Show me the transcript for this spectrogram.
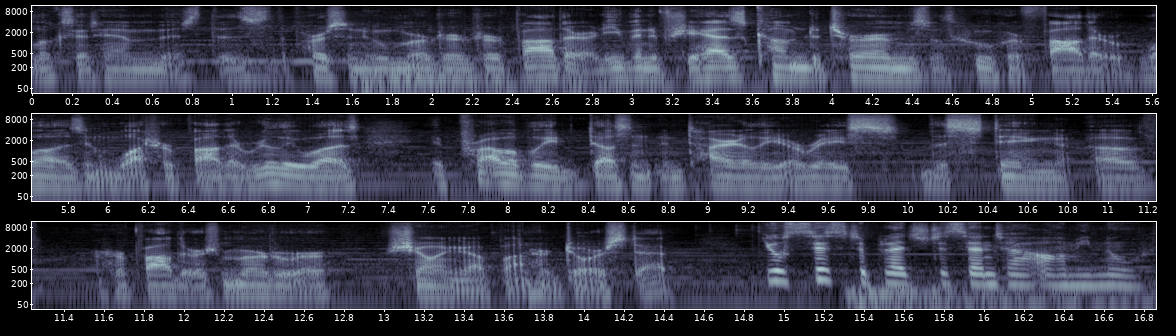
looks at him as this is the person who murdered her father, and even if she has come to terms with who her father was and what her father really was, it probably doesn't entirely erase the sting of her father's murderer showing up on her doorstep. Your sister pledged to send her army north.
